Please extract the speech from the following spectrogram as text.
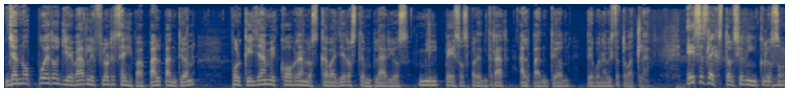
ya no puedo llevarle flores a mi papá al panteón porque ya me cobran los caballeros templarios mil pesos para entrar al panteón de Buenavista Tobatlán. Esa es la extorsión incluso.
